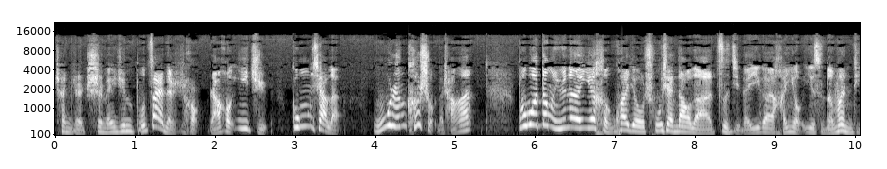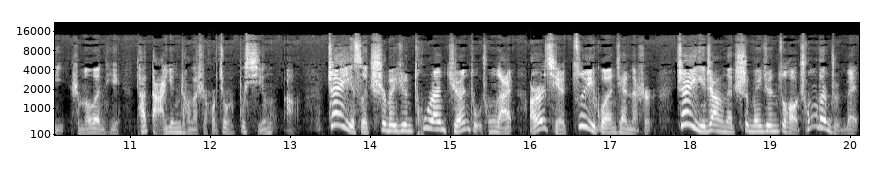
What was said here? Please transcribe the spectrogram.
趁着赤眉军不在的时候，然后一举攻下了无人可守的长安。不过，邓禹呢，也很快就出现到了自己的一个很有意思的问题。什么问题？他打硬仗的时候就是不行啊。这一次赤眉军突然卷土重来，而且最关键的是这一仗呢，赤眉军做好充分准备，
